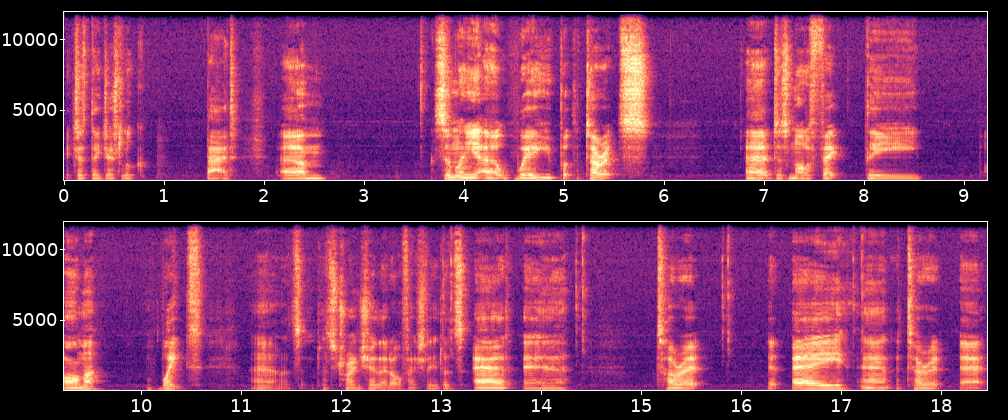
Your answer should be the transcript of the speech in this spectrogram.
It just they just look bad. Um, similarly, uh, where you put the turrets uh, does not affect the armor weight. Uh, let's let's try and show that off. Actually, let's add a turret at A and a turret at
